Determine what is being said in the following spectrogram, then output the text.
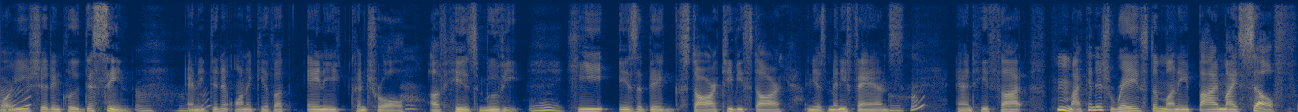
or mm-hmm. you should include this scene. And he mm-hmm. didn't want to give up any control of his movie. Mm. He is a big star, TV star, and he has many fans. Mm-hmm. And he thought, hmm, I can just raise the money by myself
